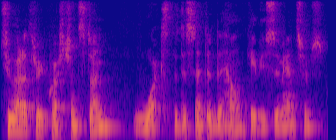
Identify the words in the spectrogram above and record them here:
two out of three questions done. What's the descent into hell? Gave you some answers.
